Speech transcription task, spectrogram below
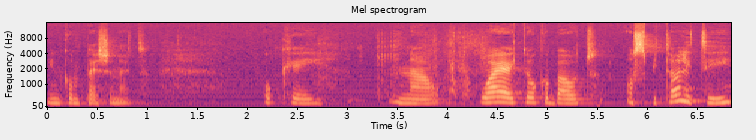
in compassionate. Okay, now why I talk about hospitality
